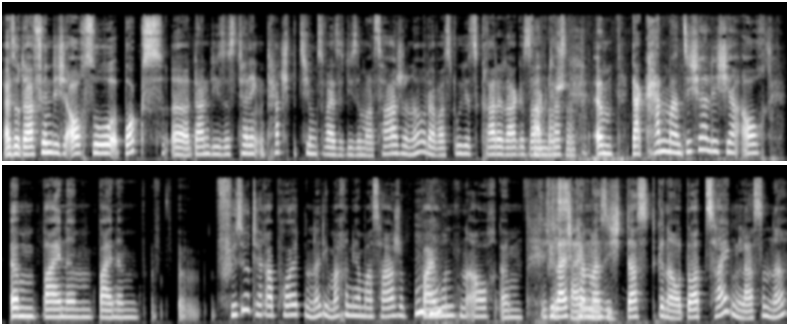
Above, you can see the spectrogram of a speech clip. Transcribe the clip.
Also da finde ich auch so Box, äh, dann dieses Tellington Touch beziehungsweise diese Massage, ne, oder was du jetzt gerade da gesagt hast. Ähm, da kann man sicherlich ja auch ähm, bei einem bei einem äh, Physiotherapeuten, ne, die machen ja Massage mhm. bei Hunden auch. Ähm, vielleicht kann man lassen. sich das genau dort zeigen lassen, ne,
